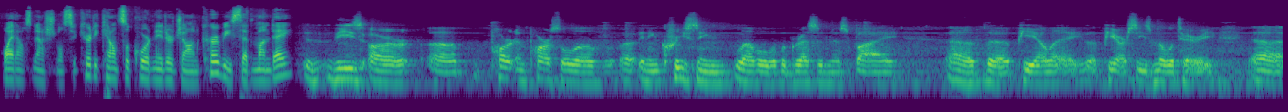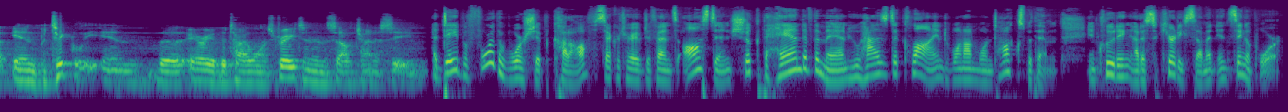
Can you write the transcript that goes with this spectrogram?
White House National Security Council Coordinator John Kirby said Monday These are uh, part and parcel of uh, an increasing level of aggressiveness by uh, the PLA, the PRC's military, uh, in particularly in the area of the Taiwan Straits and in the South China Sea. A day before the warship cut off, Secretary of Defense Austin shook the hand of the man who has declined one-on-one talks with him, including at a security summit in Singapore,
